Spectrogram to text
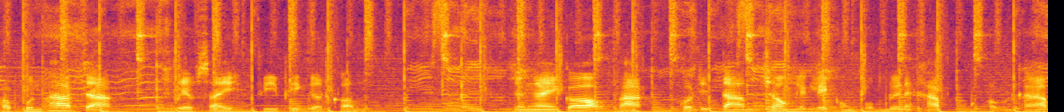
ขอบคุณภาพจากเว็บไซต์ freepik.com ยังไงก็ฝากกดติดตามช่องเล็กๆของผมด้วยนะครับ ขอบคุณครับ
